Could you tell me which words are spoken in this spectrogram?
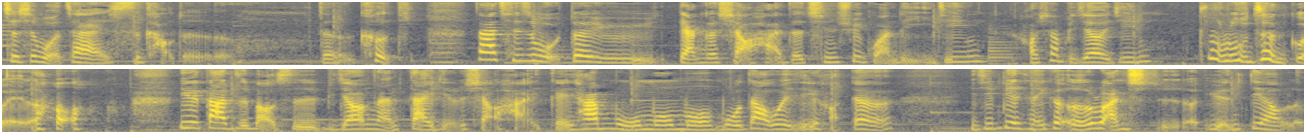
这是我在思考的的课题。那其实我对于两个小孩的情绪管理，已经好像比较已经步入正轨了哦。因为大智宝是比较难带一点的小孩，给他磨磨磨磨到我已经好像已经变成一个鹅卵石了，圆掉了。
